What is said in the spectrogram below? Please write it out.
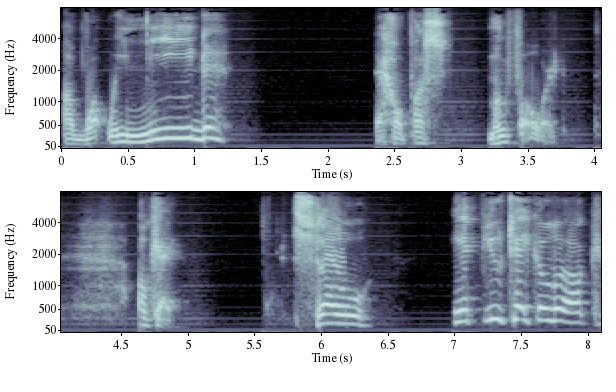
of what we need to help us move forward. Okay, so if you take a look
